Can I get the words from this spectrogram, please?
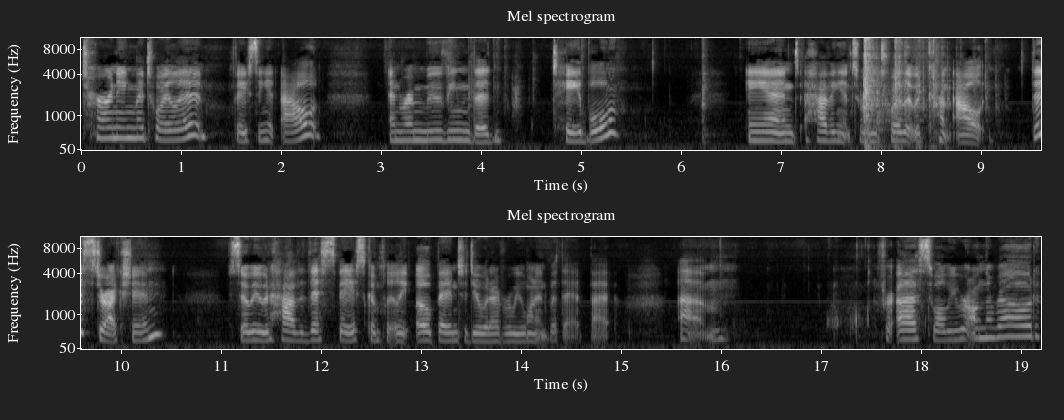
turning the toilet, facing it out, and removing the table and having it so the toilet would come out this direction. So we would have this space completely open to do whatever we wanted with it. But um, for us, while we were on the road,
